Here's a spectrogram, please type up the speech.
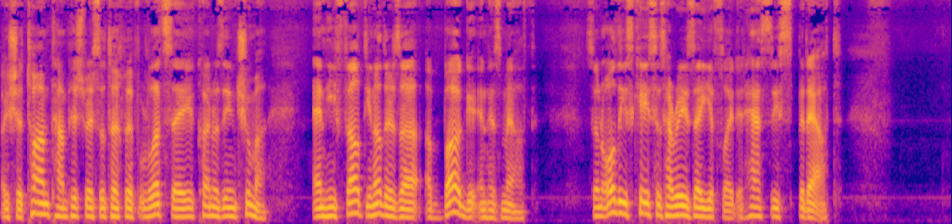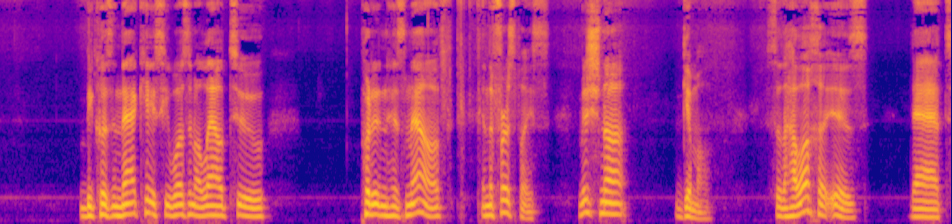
Let's say a kohen was eating truma, and he felt, you know, there's a, a bug in his mouth. So in all these cases, hareza yiflight, it has to be spit out. Because in that case, he wasn't allowed to put it in his mouth in the first place. Mishnah Gimel. So the halacha is that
